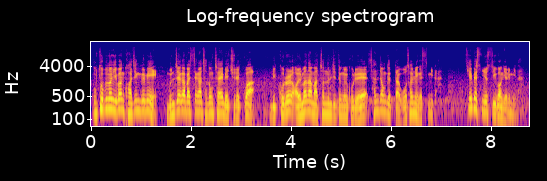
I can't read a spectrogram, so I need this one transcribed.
국토부는 이번 과징금이 문제가 발생한 자동차의 매출액과 리콜을 얼마나 맞췄는지 등을 고려해 산정됐다고 설명했습니다. KBS 뉴스 이광열입니다.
